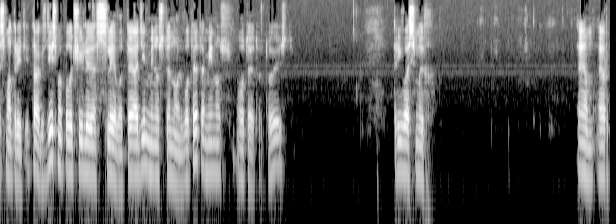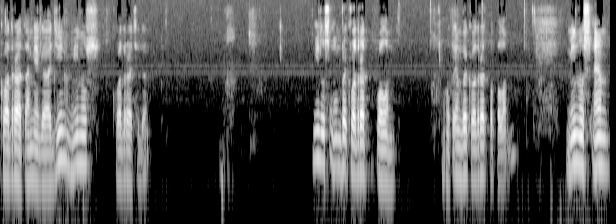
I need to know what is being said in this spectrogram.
смотреть. Итак, здесь мы получили слева t1 минус t0. Вот это минус вот это. То есть 3 восьмых mr квадрат омега 1 минус в квадрате, да. Минус mv квадрат пополам. Вот mv квадрат пополам. Минус m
